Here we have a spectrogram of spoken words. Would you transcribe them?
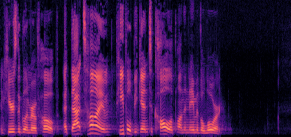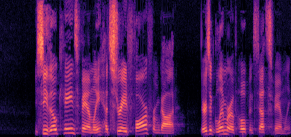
And here's the glimmer of hope. At that time, people began to call upon the name of the Lord. You see, though Cain's family had strayed far from God, there's a glimmer of hope in Seth's family.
